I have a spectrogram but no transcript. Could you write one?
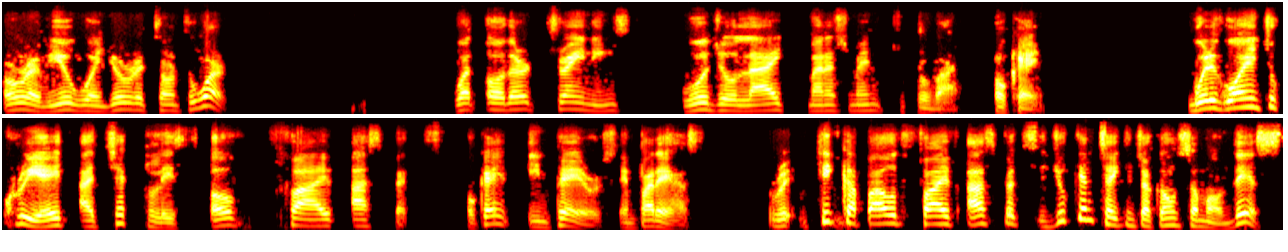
or review when you return to work. What other trainings would you like management to provide? Okay. We're going to create a checklist of five aspects, okay, in pairs, en parejas. Re think about five aspects. You can take into account some of this,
